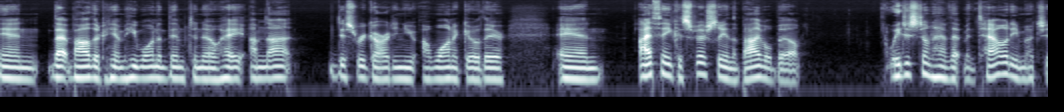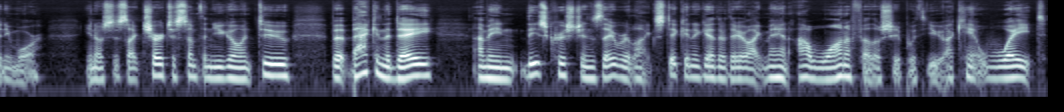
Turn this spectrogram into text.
and that bothered him. He wanted them to know, hey, I'm not disregarding you. I want to go there, and I think especially in the Bible Belt we just don't have that mentality much anymore. You know, it's just like church is something you go into. But back in the day, I mean, these Christians, they were like sticking together. They were like, man, I want a fellowship with you. I can't wait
